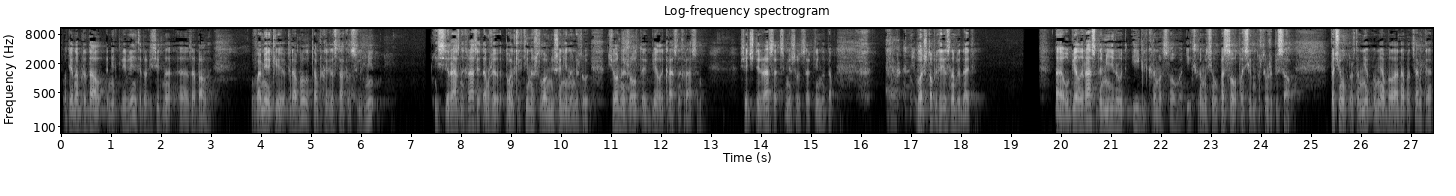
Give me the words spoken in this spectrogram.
вот я наблюдал некоторые явления, которые действительно забавны. В Америке, когда был, там приходилось сталкиваться с людьми из разных рас, и там уже довольно активно шло мешанина между черной, желтой, белой, красных расами. Все четыре расы смешиваются активно там. Вот, что приходилось наблюдать. Э, у белой расы доминирует Y-хромосома. X-хромосома пассивна, то, что уже писал. Почему? Потому что мне, у меня была одна пациентка,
